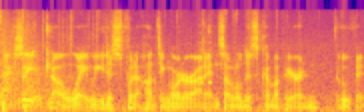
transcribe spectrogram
Actually, no, wait. We can just put a hunting order on it, and someone will just come up here and oof it.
